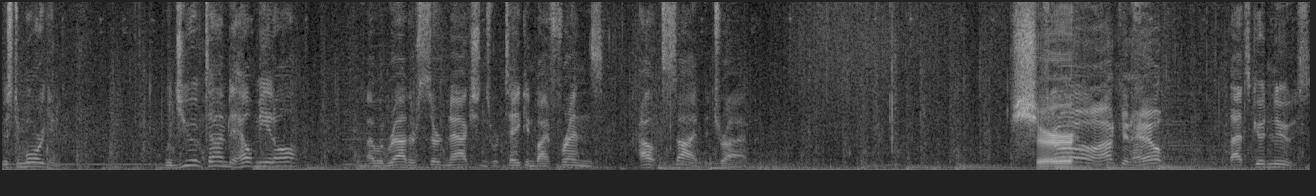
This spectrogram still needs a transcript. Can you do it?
Mr. Morgan, would you have time to help me at all? I would rather certain actions were taken by friends outside the tribe. Sure. Sure, I can help. That's good news.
